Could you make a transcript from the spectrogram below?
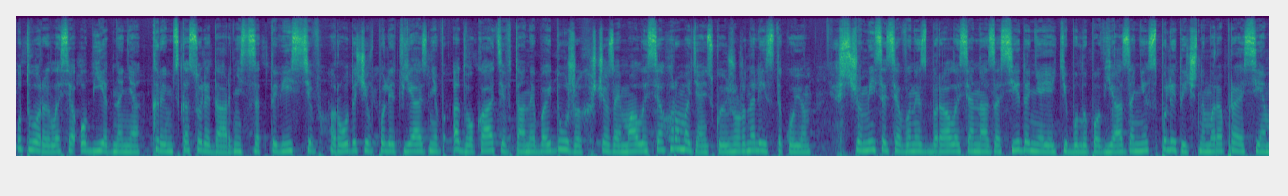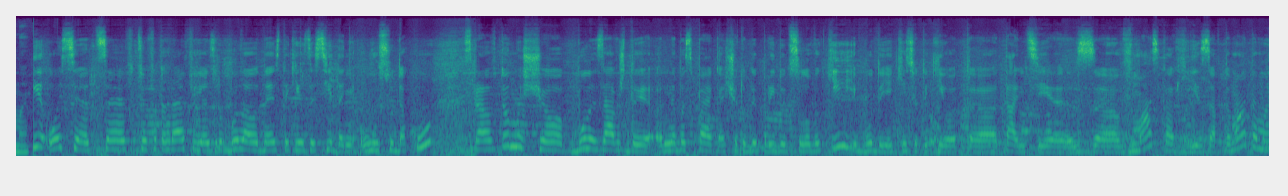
утворилося об'єднання Кримська солідарність з активістів, родичів політв'язнів, адвокатів та небайдужих, що займалися громадянською журналістикою. Щомісяця вони збиралися на засідання, які були пов'язані з політичними репресіями. І ось це в цю фотографію я зробила одне з таких засідань у Судаку. Справа в тому, що були завжди небезпека, що туди прийдуть силовики, і буде якісь отакі от е, танці з в масках і з автоматами.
